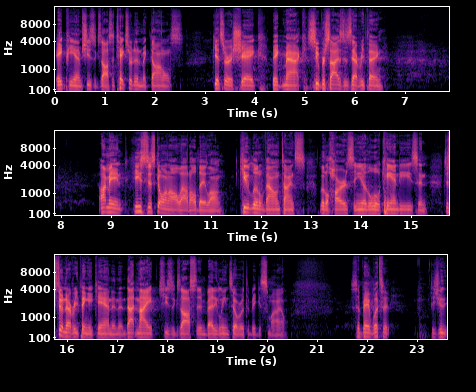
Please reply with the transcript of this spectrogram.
8 p.m. She's exhausted. Takes her to McDonald's. Gets her a shake, Big Mac, supersizes everything. I mean, he's just going all out all day long. Cute little Valentine's little hearts and, you know, the little candies and just doing everything he can. And then that night, she's exhausted and Betty leans over with the biggest smile. I said, babe, what's it? Did you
